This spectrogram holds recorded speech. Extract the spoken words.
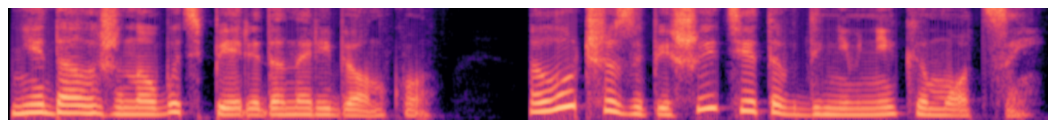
не должно быть передано ребенку. Лучше запишите это в дневник эмоций.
